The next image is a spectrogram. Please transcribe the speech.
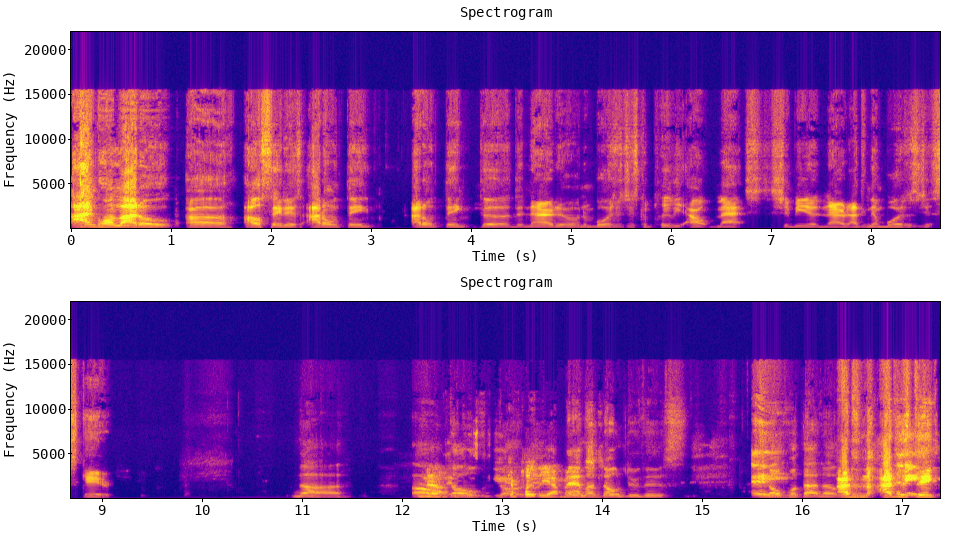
I ain't gonna lie though. Uh, I'll say this: I don't think I don't think the the narrative of them boys is just completely outmatched. Should be the narrative. I think them boys is just scared. Nah. Oh, No. don't, don't Completely Man, outmatched. don't do this. Hey, Don't put that up. I just dude. I just Hey, think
